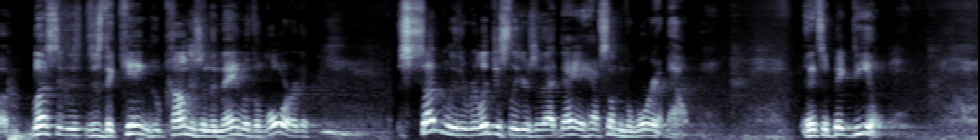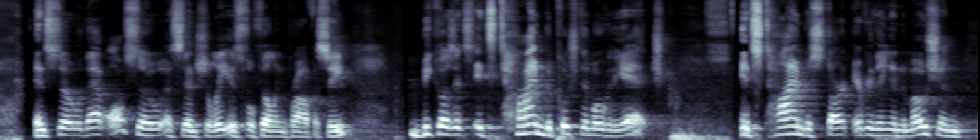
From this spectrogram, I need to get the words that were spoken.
uh, blessed is, is the king who comes in the name of the lord suddenly the religious leaders of that day have something to worry about. And it's a big deal. And so that also essentially is fulfilling prophecy because it's it's time to push them over the edge. It's time to start everything into motion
